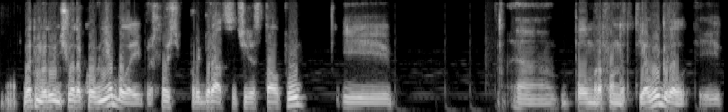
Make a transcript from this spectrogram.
В этом году ничего такого не было, и пришлось пробираться через толпу, и полумарафон этот я выиграл, и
